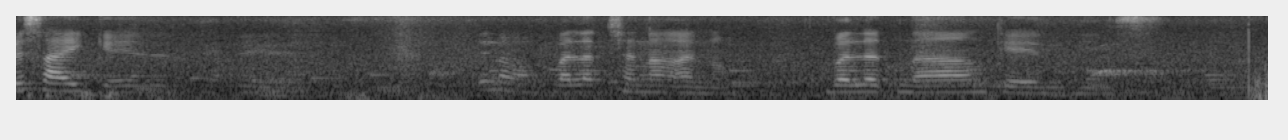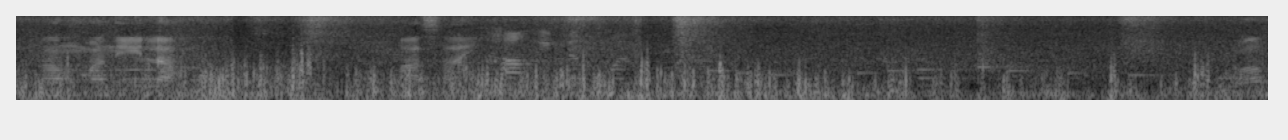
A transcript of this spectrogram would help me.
Recycle. Ito yun. Naman, balat siya ng ano. Balat ng candies. Ang Manila. Pasay. Hanging ng balat. Wow.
